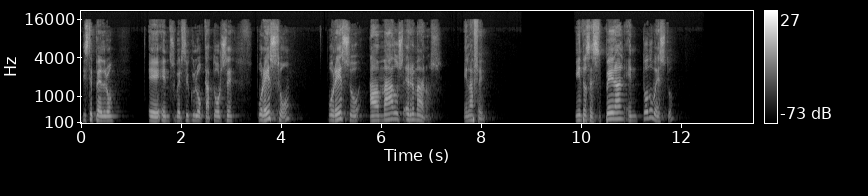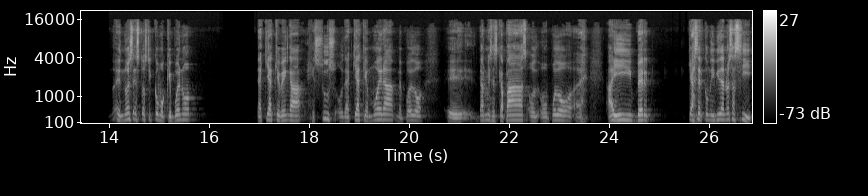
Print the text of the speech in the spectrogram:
Dice Pedro eh, en su versículo 14, por eso, por eso, amados hermanos, en la fe, mientras esperan en todo esto, no es esto así como que, bueno, de aquí a que venga Jesús o de aquí a que muera, me puedo eh, dar mis escapadas o, puedo eh, ahí ver qué hacer con mi vida. No es así.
